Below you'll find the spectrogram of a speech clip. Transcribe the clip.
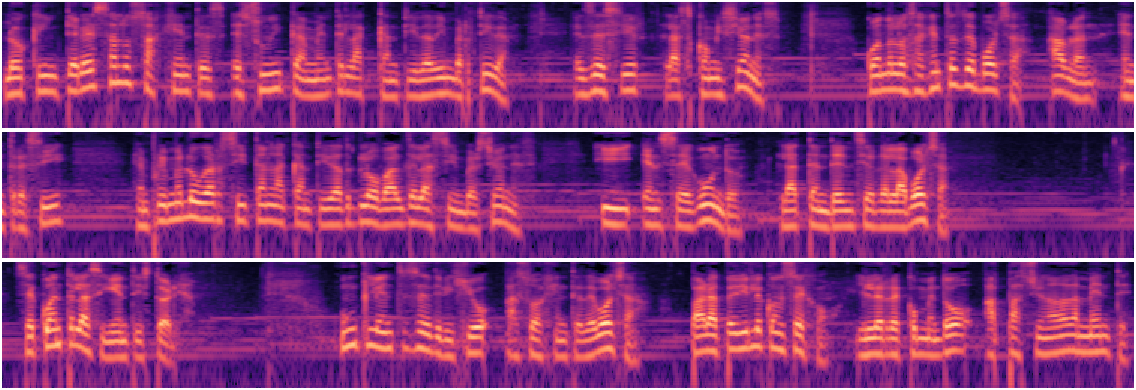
Lo que interesa a los agentes es únicamente la cantidad invertida, es decir, las comisiones. Cuando los agentes de bolsa hablan entre sí, en primer lugar citan la cantidad global de las inversiones y, en segundo, la tendencia de la bolsa. Se cuenta la siguiente historia. Un cliente se dirigió a su agente de bolsa para pedirle consejo y le recomendó apasionadamente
